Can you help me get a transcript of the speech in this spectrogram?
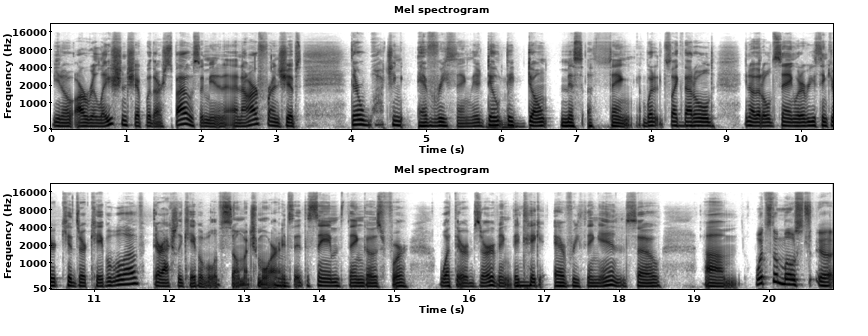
you know our relationship with our spouse. I mean and our friendships they're watching everything. They don't they mm-hmm. don't miss a thing. What it's like that mm-hmm. old you know that old saying whatever you think your kids are capable of they're actually capable of so much more. Mm. It's it, the same thing goes for what they're observing. They mm. take everything in. So um, What's the most, uh,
